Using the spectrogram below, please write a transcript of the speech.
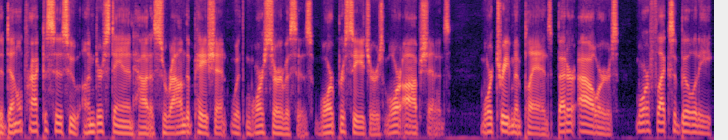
the dental practices who understand how to surround the patient with more services, more procedures, more options, more treatment plans, better hours, more flexibility,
